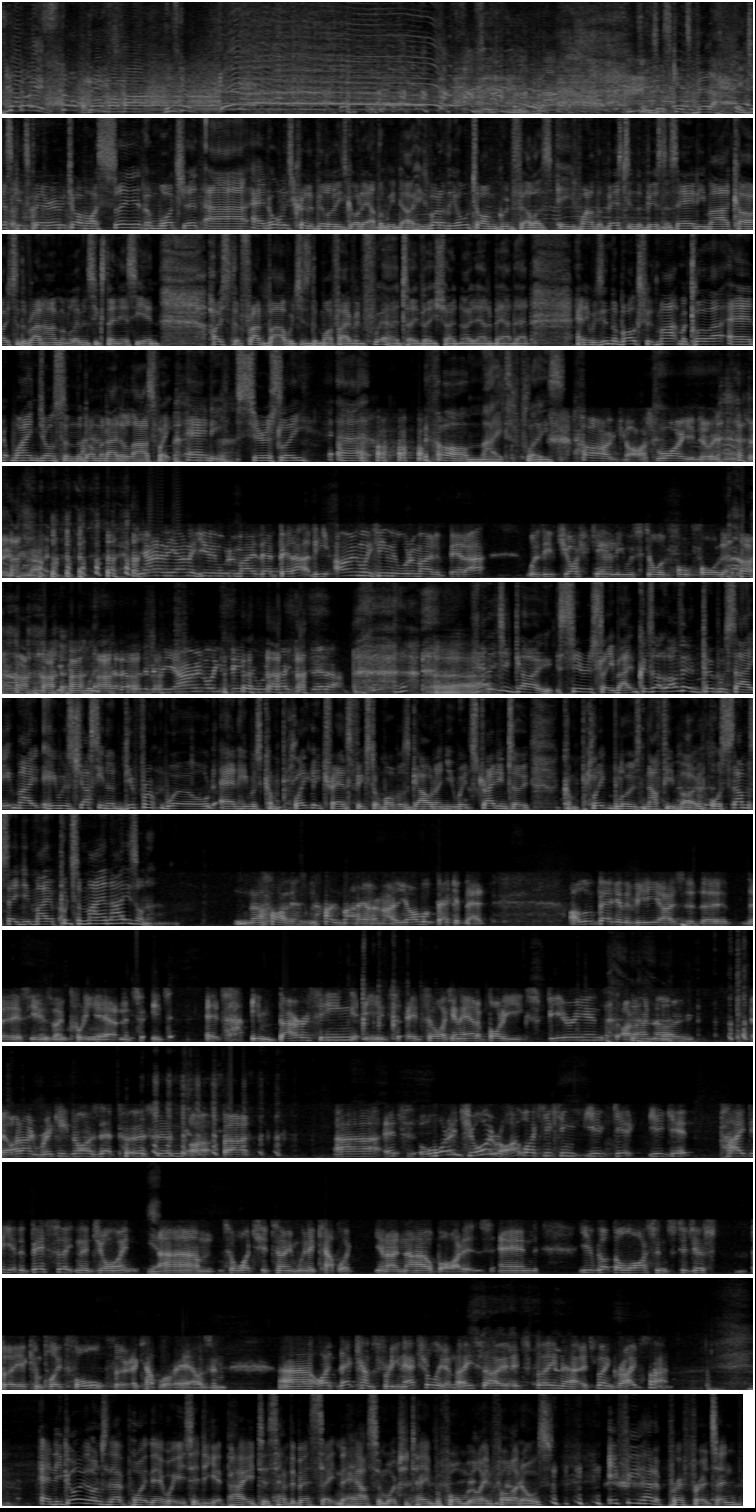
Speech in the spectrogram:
stop stop got to on, this. Mama. He's got. It just gets better. It just gets better every time I see it and watch it. Uh, and all his credibility's gone out the window. He's one of the all-time good fellas. He's one of the best in the business. Andy Maher, co-host of the Run Home on 1116 SEN, host of the Front Bar, which is the, my favourite uh, TV show, no doubt about that. And he was in the box with Mark Maclure and Wayne Johnston, the Dominator, last week. Andy, seriously? Uh, oh, mate, please. Oh gosh, why are you doing this to me, mate? you know, the only thing that would have made that better, the only thing that would have made it better was if Josh Kennedy was still at full forward. for that would have been the only thing that would make it better. Uh, How did you go? Seriously, mate? Because I- I've heard people say, mate, he was just in a different world and he was completely transfixed on what was going and you went straight into complete blues nuffy mode. Or some said you may have put some mayonnaise on it. No, there's no mayo, mate. I look back at that. I look back at the videos that the that SEN's been putting out, and it's it's it's embarrassing. It's it's like an out of body experience. I don't know. I don't recognise that person, uh, but uh, it's what a joy, right? Like you can you get you get paid to get the best seat in the joint um, to watch your team win a couple of you know nail biters, and you've got the license to just be a complete fool for a couple of hours, and uh, I, that comes pretty naturally to me. So it's been uh, it's been great fun. And you're going on to that point there where you said you get paid to have the best seat in the house and watch your team perform well in finals. if you had a preference, and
